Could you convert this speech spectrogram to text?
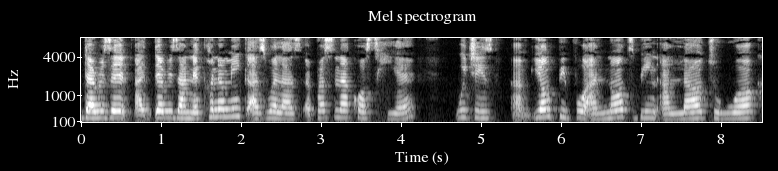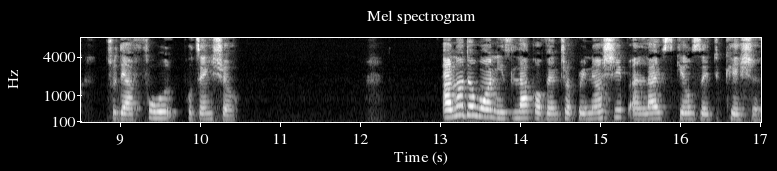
There is a uh, there is an economic as well as a personal cost here, which is um, young people are not being allowed to work to their full potential. Another one is lack of entrepreneurship and life skills education.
